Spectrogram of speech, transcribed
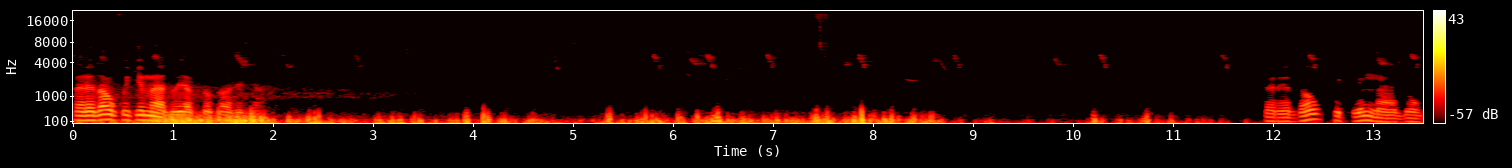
Передав куті меду, як то кажеться. Передав куті меду.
